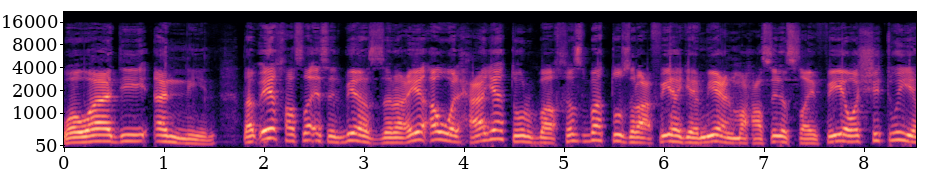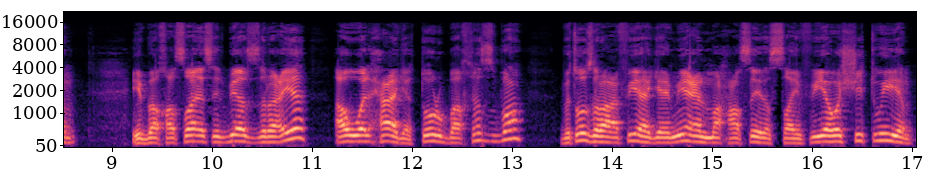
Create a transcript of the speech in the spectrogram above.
ووادي النيل. طب إيه خصائص البيئة الزراعية؟ أول حاجة تربة خصبة تزرع فيها جميع المحاصيل الصيفية والشتوية. يبقى خصائص البيئة الزراعية أول حاجة تربة خصبة بتزرع فيها جميع المحاصيل الصيفية والشتوية.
